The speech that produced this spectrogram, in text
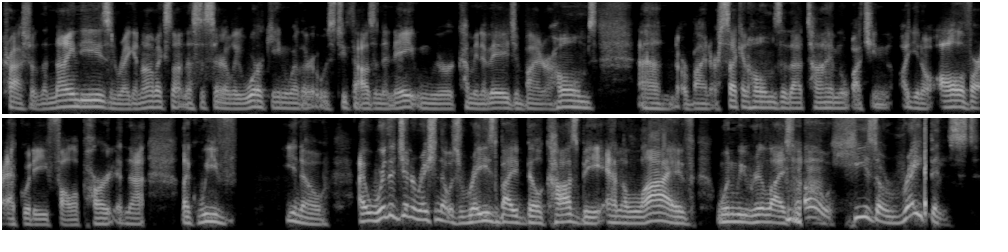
crash of the 90s and reaganomics not necessarily working whether it was 2008 when we were coming of age and buying our homes and or buying our second homes at that time and watching uh, you know all of our equity fall apart in that like we've you know I, we're the generation that was raised by bill cosby and alive when we realized mm. oh he's a rapist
